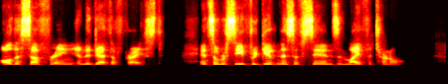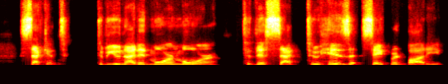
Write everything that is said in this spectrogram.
all the suffering and the death of Christ, and so receive forgiveness of sins and life eternal. Second, to be united more and more to this sec- to his sacred body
